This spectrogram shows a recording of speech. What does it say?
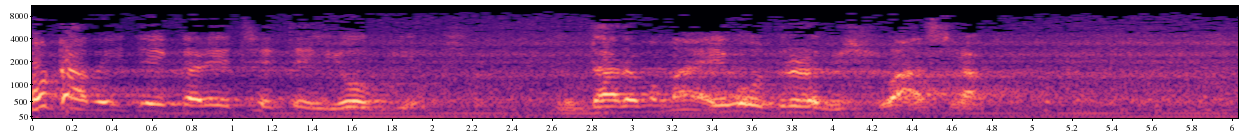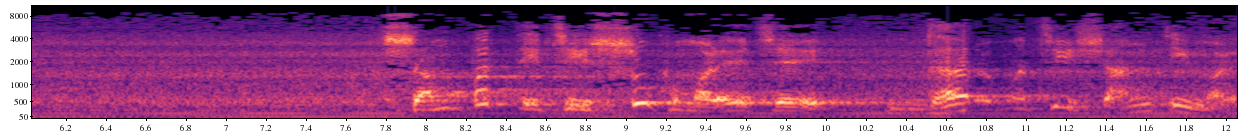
મોટા ભાઈ જે કરે છે તે યોગ્ય છે. ધર્મમાં એવો દ્રઢ વિશ્વાસ રાખો. સંપત્તિથી સુખ મળે છે, ધર્મથી શાંતિ મળે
